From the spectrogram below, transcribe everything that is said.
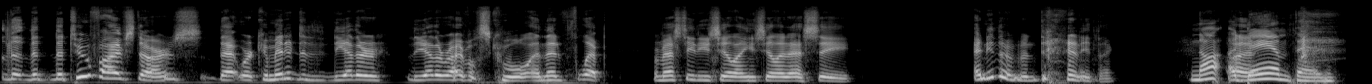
the, the the two five stars that were committed to the other the other rival school and then flipped from ST to UCLA, UCLA to SC, and neither of them did anything. Not a Uh, damn thing.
